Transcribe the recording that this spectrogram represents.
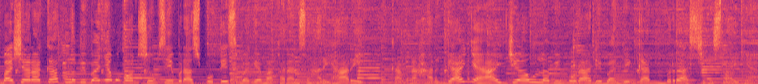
Masyarakat lebih banyak mengkonsumsi beras putih sebagai makanan sehari-hari karena harganya jauh lebih murah dibandingkan beras jenis lainnya.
